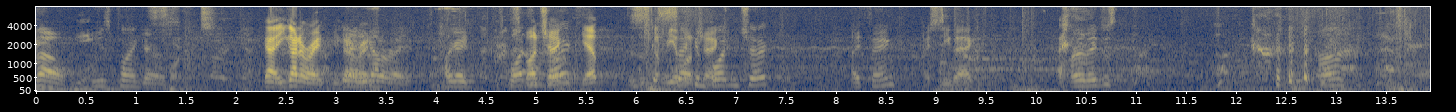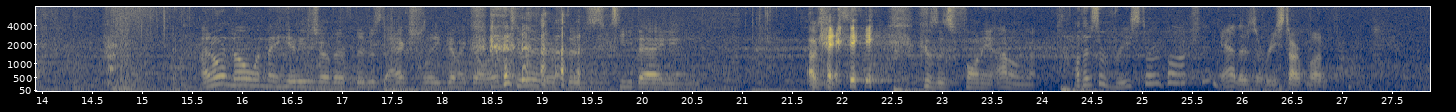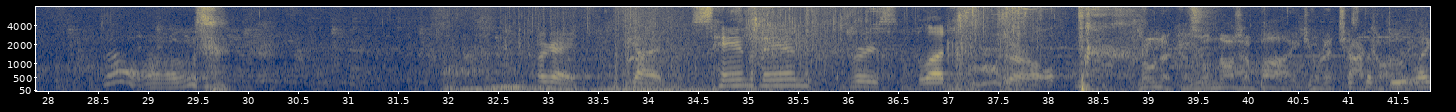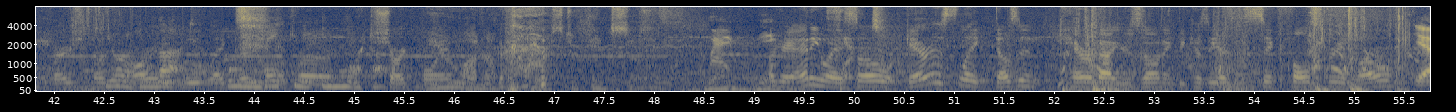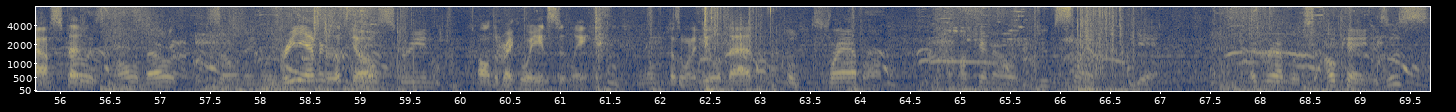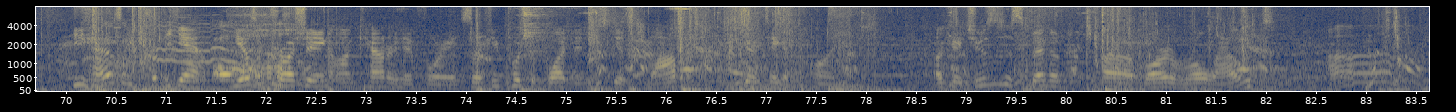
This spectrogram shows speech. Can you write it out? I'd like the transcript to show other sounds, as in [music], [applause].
No, he's playing Geras. Yeah, you got it right. You got Yeah, it right. you got it right. Okay, This button check. check. Yep. This is gonna be a butt second check. button check, I think. Nice teabag. Or are they just? [laughs] Uh, I don't know when they hit each other if they're just actually gonna go into it or if they're just [laughs] teabagging Okay. because it's funny. I don't know. Oh, there's a restart option. yeah, there's a restart button. [laughs] Okay, got Sandman versus Blood girl. [laughs] Kronika will not abide your just attack the on bootleg version of Your an blood bootleg will version make of me uh, immortal. Shark Boy You are Lava not the first to think so. Round one. Okay, anyway, Fight. so Geras like doesn't care about your zoning because he has a sick full screen low. Yeah, And Skarlet's all about zoning with Three damage, let's go. Full screen. Oh, the breakaway instantly. [laughs] Doesn't want to deal with that. Oh, grab him. Okay, now do the slam. Yeah. That grab looks okay. Is this? He has a cr- yeah. He has a crushing on counter hit for it. So if you push a button and you just get bopped, you're gonna take a ton. Okay, chooses to spend a uh, bar to roll out. Ah.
